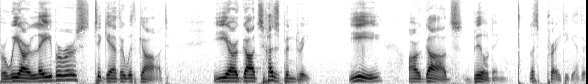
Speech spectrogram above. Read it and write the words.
For we are laborers together with God. Ye are God's husbandry, ye are God's building. Let's pray together.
